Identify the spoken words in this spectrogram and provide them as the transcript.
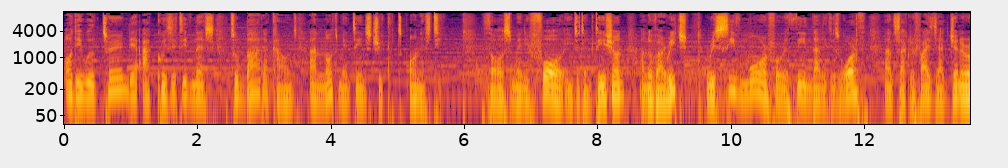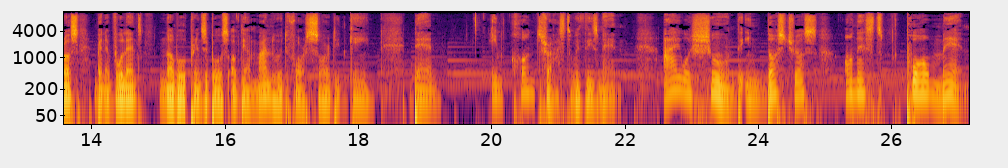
or they will turn their acquisitiveness to bad account and not maintain strict honesty. Thus, many fall into temptation and overreach, receive more for a thing than it is worth, and sacrifice their generous, benevolent, noble principles of their manhood for sordid gain. Then, in contrast with these men, I was shown the industrious, honest, poor men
